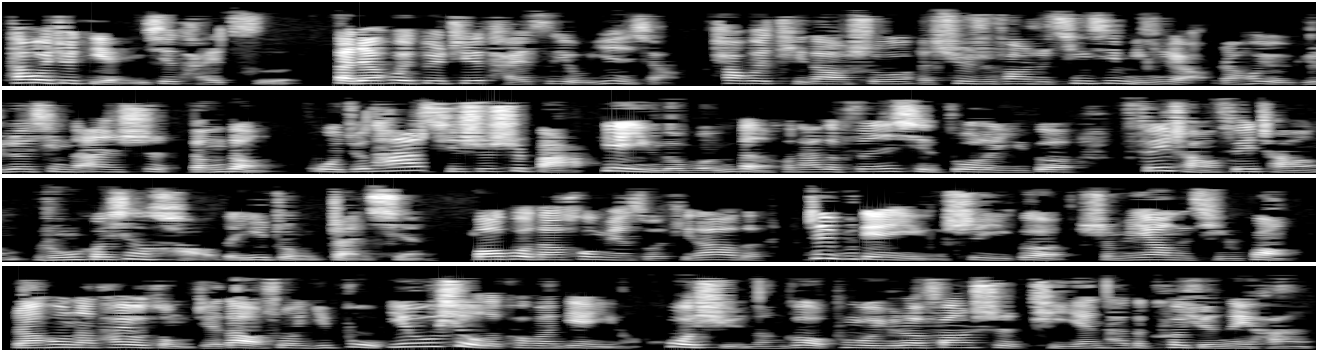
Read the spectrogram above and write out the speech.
他会去点一些台词，大家会对这些台词有印象。他会提到说叙事方式清晰明了，然后有娱乐性的暗示等等。我觉得他其实是把电影的文本和他的分析做了一个非常非常融合性好的一种展现。包括他后面所提到的这部电影是一个什么样的情况，然后呢，他又总结到说，一部优秀的科幻电影或许能够通过娱乐方式体验它的科学内涵，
